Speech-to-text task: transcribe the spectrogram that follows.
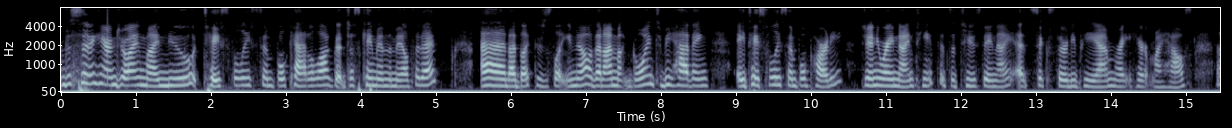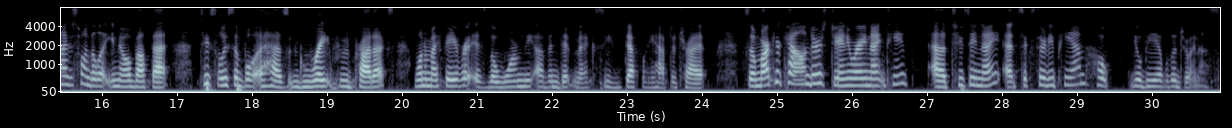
I'm just sitting here enjoying my new Tastefully Simple catalog that just came in the mail today. And I'd like to just let you know that I'm going to be having a Tastefully Simple party January 19th. It's a Tuesday night at 6:30 p.m. right here at my house. And I just wanted to let you know about that. Tastefully Simple has great food products. One of my favorite is the Warm the Oven Dip Mix. You definitely have to try it. So mark your calendars January 19th, uh, Tuesday night at 6:30 p.m. Hope you'll be able to join us.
